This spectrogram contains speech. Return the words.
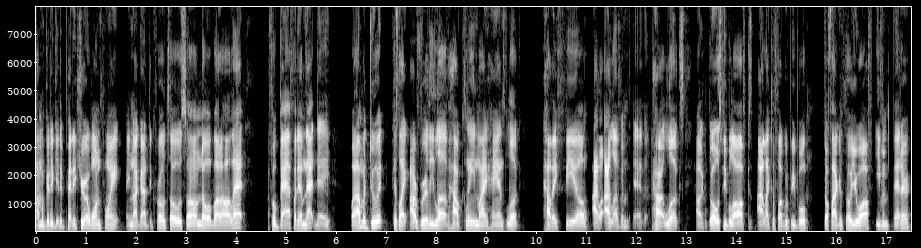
I'm gonna get a pedicure at one point. You know, I got the crow toes, so I don't know about all that. I feel bad for them that day, but I'm gonna do it because like I really love how clean my hands look, how they feel. I I love them, how it looks, how it throws people off. Because I like to fuck with people. So if I can throw you off, even better.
